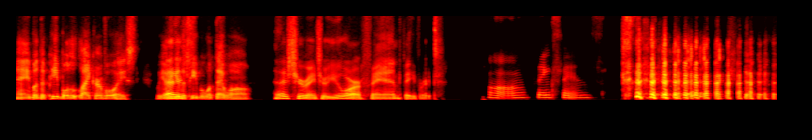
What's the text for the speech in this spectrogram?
Hey, but the people like her voice. We gotta That give is- the people what they want. That is true, Rachel. You are a fan favorite. Aw, thanks, fans.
